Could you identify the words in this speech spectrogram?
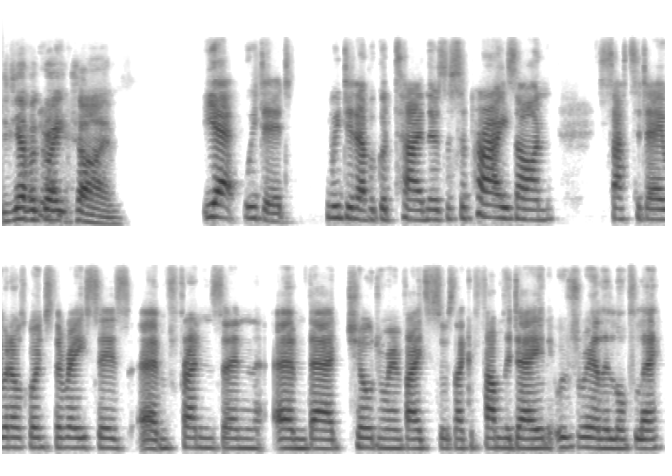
Did you have a yeah. great time? Yeah, we did. We did have a good time. There was a surprise on Saturday when I was going to the races, um, friends and um, their children were invited. So it was like a family day and it was really lovely.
